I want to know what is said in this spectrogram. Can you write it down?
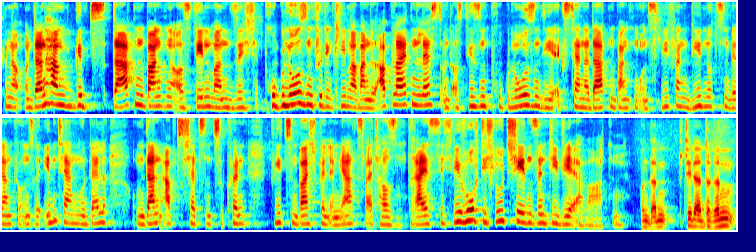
Genau. Und dann gibt es Datenbanken, aus denen man sich Prognosen für den Klimawandel ableiten lässt. Und aus diesen Prognosen, die externe Datenbanken uns liefern, die nutzen wir dann für unsere internen Modelle, um dann abschätzen zu können, wie zum Beispiel im Jahr 2030, wie hoch die Flutschäden sind, die wir erwarten. Und dann steht da drin,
